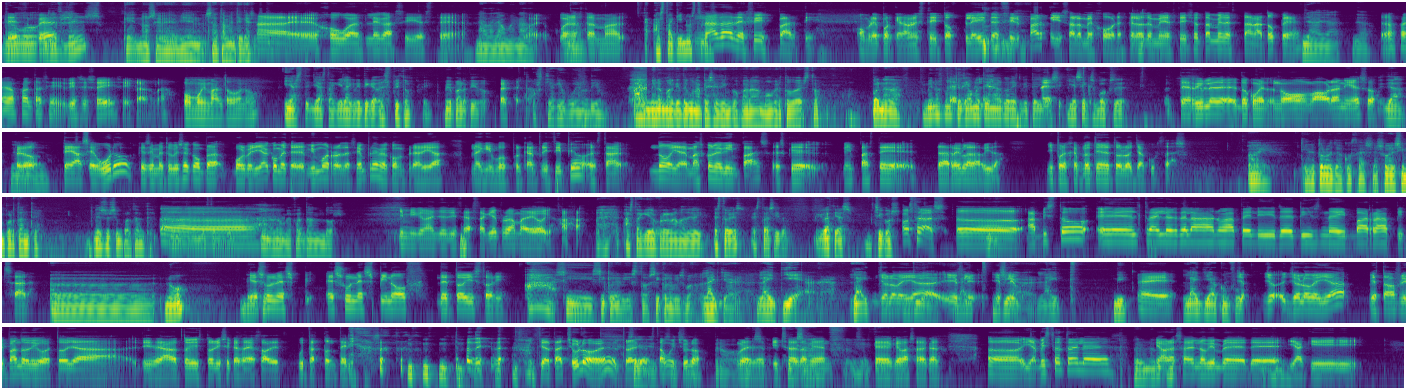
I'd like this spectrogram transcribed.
Luego Deathverse. Deathverse, que no se ve bien exactamente qué es esto. Ah, eh, Hogwarts Legacy, este. Nada, Jaume, nada. Bueno, bueno, Nada. está mal. Hasta aquí nuestro... Nada de Fifth Party. Hombre, porque era un State of Play de Third Parties a lo mejor. Es que los de Administration también están a tope, ¿eh? Ya, ya, ya. De la Final Fantasy XVI, sí, claro, claro. Pues muy mal todo, ¿no? Y hasta, aquí la crítica de State of Play. Me he partido. Perfecto. Hostia, qué bueno, tío. Ay, menos mal que tengo una PS5 para mover todo esto. Pues nada, menos mal que Terrible. Jaume tiene algo de criterio y Eh. es, y es Xbox de... Terrible documento. No, ahora ni eso. Ya, ya, Pero ya, te aseguro que si me tuviese que comprar, volvería a cometer el mismo error de siempre y me compraría una Xbox. Porque al principio está. No, y además con el Game Pass, es que Game Pass te, te arregla la vida. Y por ejemplo, tiene todos los Yakuzas. Ay, tiene todos los Yakuzas, eso es importante. Eso es importante. Bueno. Ah. Bueno, no, me faltan dos. Y Miguel Ángel dice, hasta aquí el programa de hoy. jaja. Hasta aquí el programa de hoy. Esto es, esto ha sido. Gracias, chicos. Ostras, eh, ¿has visto el tráiler de la nueva peli de Disney barra Pixar? Eh, no. De es hecho- un, es un spin-off de Toy Story. Ah, sí, sí que lo he visto, sí que lo he visto. Lightyear, Lightyear. Light Yo lo veía y fli- y Light. Di. Eh, Lightyear Kung Fu. yo, yo, yo lo veía y estaba flipando. Digo, esto ya. Dice, a Toy Story sí que se ha dejado de putas tonterías. Hostia, está chulo, ¿eh? El trailer Sí, está sí, muy sí. chulo. Pero Hombre, Pixar- de Pixar, Pixar, también. que, que va a sacar. Eh, ¿Y has visto el tráiler? No- Y ahora sale en noviembre de. Y aquí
